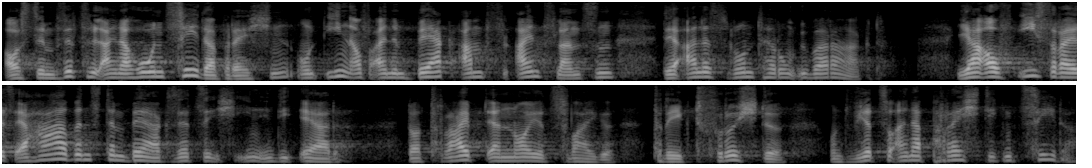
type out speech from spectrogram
aus dem Wipfel einer hohen Zeder brechen und ihn auf einen Berg einpflanzen, der alles rundherum überragt. Ja, auf Israels erhabenstem Berg setze ich ihn in die Erde. Dort treibt er neue Zweige, trägt Früchte und wird zu einer prächtigen Zeder.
